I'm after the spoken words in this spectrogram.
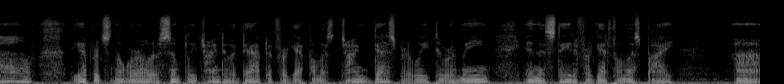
All the efforts in the world are simply trying to adapt to forgetfulness, trying desperately to remain in the state of forgetfulness by uh,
